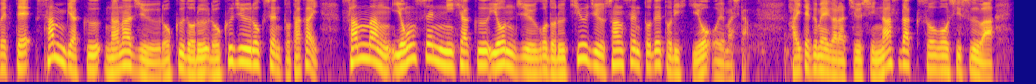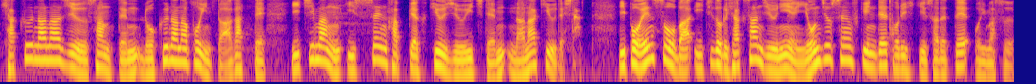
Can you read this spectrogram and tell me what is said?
べて376ドル66セント高い3万4245ドル93セントで取引を終えました。ハイテク銘柄中心ナスダック総合指数は173.67ポイント上がって1万1891.79でした。一方円相場1ドル132円40銭付近で取引されております、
